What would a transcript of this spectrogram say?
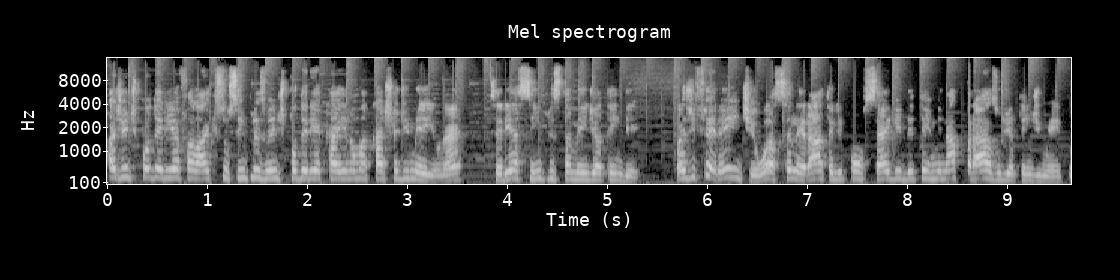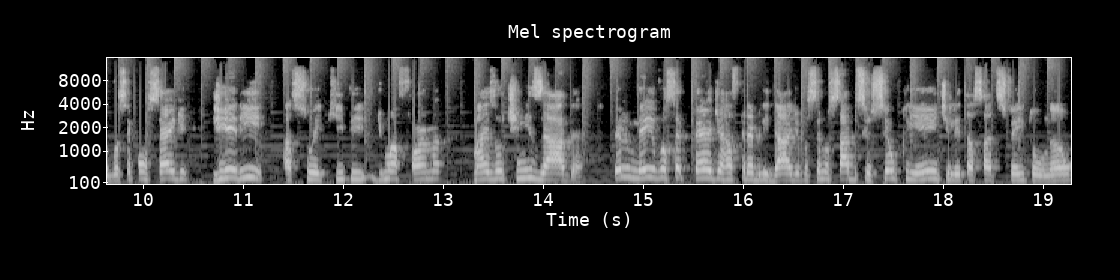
a gente poderia falar que isso simplesmente poderia cair numa caixa de e-mail, né? Seria simples também de atender. Mas diferente, o acelerato ele consegue determinar prazo de atendimento, você consegue gerir a sua equipe de uma forma mais otimizada. Pelo meio você perde a rastreabilidade, você não sabe se o seu cliente está satisfeito ou não,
